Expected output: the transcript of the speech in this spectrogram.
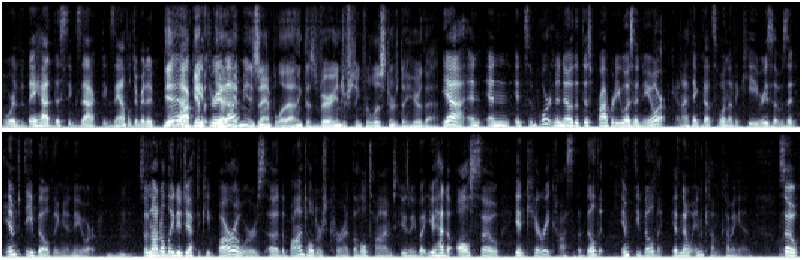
where they had this exact example. Do you want me to Yeah, walk give, you through yeah, that? give me an example of that. I think that's very interesting for listeners to hear that. Yeah, and, and it's important to know that this property was in New York, and I think that's one of the key reasons. It was an empty building in New York. So not only did you have to keep borrowers, uh, the bondholders current the whole time, excuse me, but you had to also you had carry costs of the building, empty building. You had no income coming in. So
